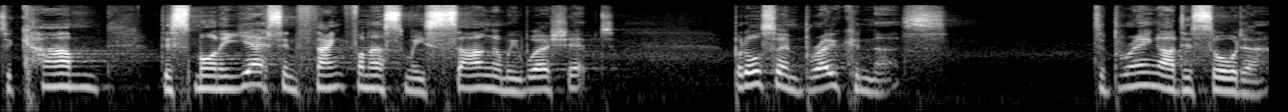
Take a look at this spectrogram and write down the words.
To come this morning, yes, in thankfulness, and we sung and we worshipped, but also in brokenness to bring our disorder,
